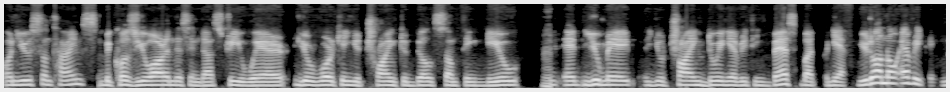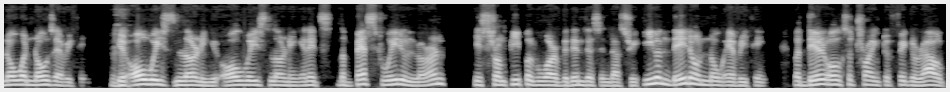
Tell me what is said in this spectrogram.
on you sometimes because you are in this industry where you're working you're trying to build something new. Mm-hmm. and you may you're trying doing everything best but again you don't know everything. No one knows everything. Mm-hmm. you're always learning you're always learning. And it's the best way to learn is from people who are within this industry. Even they don't know everything but they're also trying to figure out.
